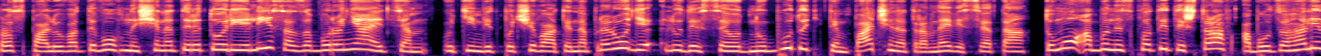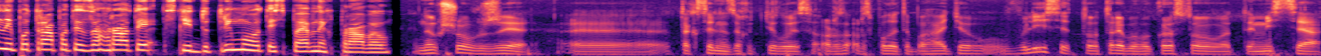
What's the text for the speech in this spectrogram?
Розпалювати вогнище на території ліса забороняється. Утім, відпочивати на природі люди все одно будуть, тим паче на травневі свята. Тому, аби не сплатити штраф або взагалі не потрапити за грати, слід дотримуватись певних правил. Ну, якщо вже так сильно захотілося роз- розпалити багаття в лісі, то треба використовувати місця,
